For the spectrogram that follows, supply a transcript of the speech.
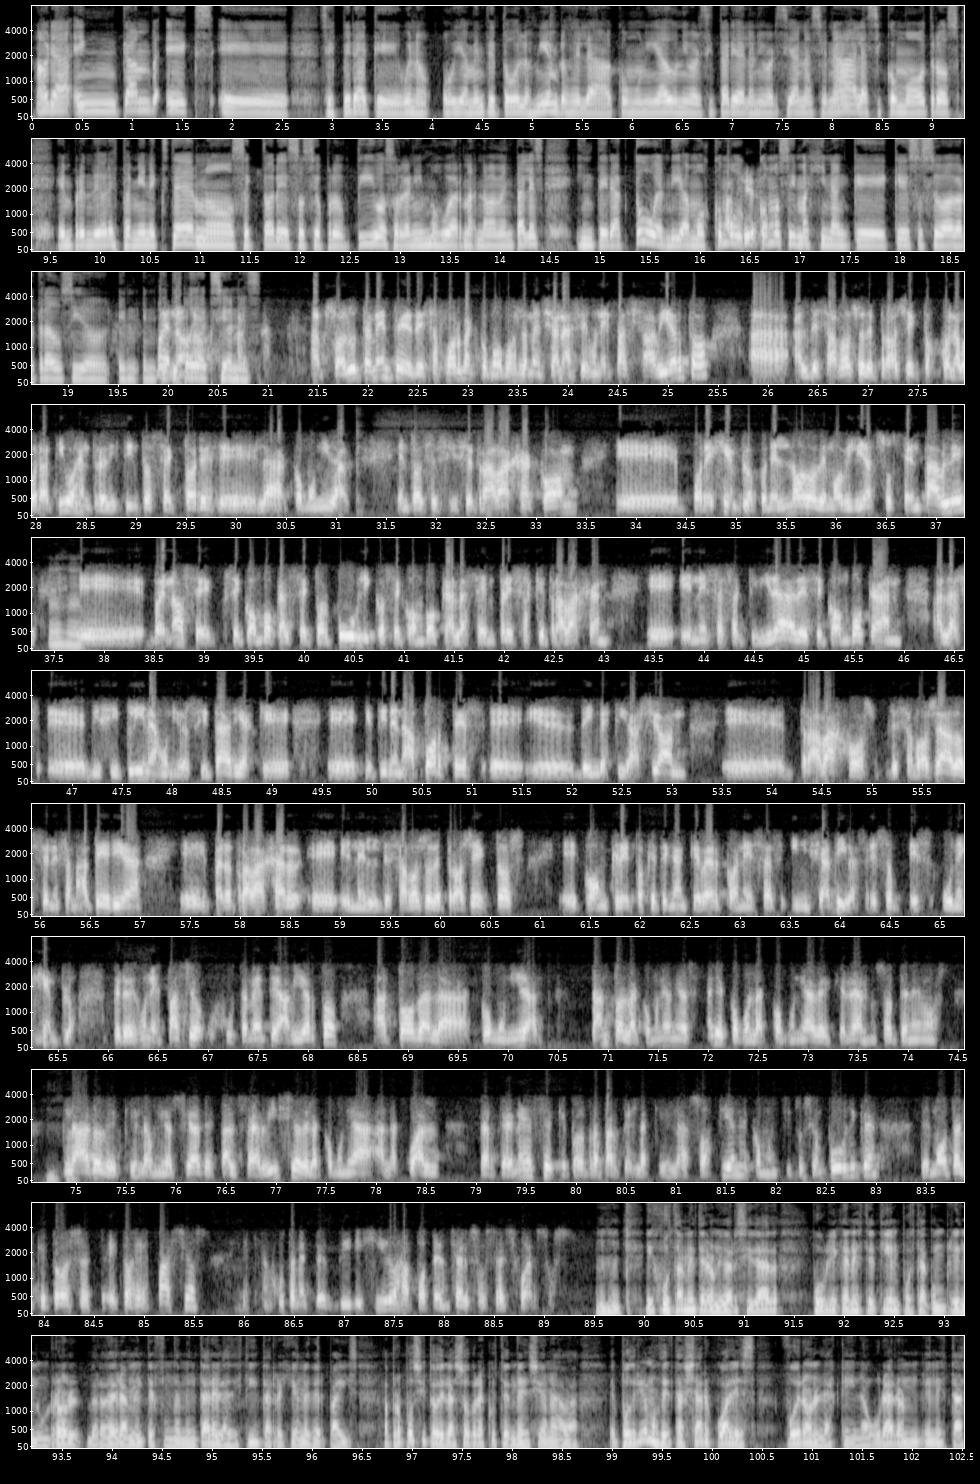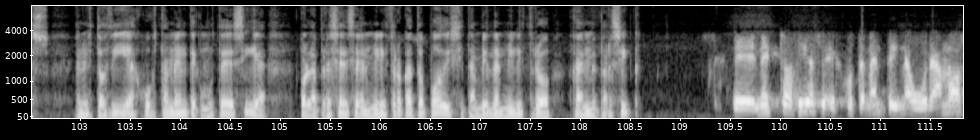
Ahora, en CampX eh, se espera que, bueno, obviamente todos los miembros de la comunidad universitaria de la Universidad Nacional, así como otros emprendedores también externos, sectores socioproductivos, organismos gubernamentales, interactúen, digamos. ¿Cómo, cómo se imaginan que, que, eso se va a haber traducido? ¿En, qué tipo de acciones? Absolutamente de esa forma como vos lo mencionas, es un espacio abierto al desarrollo de proyectos colaborativos entre distintos sectores de la comunidad. Entonces, si se trabaja con, eh, por ejemplo, con el nodo de movilidad sustentable, eh, bueno, se, se convoca al sector público, se convoca a las empresas que trabajan eh, en esas actividades, se convocan a las eh, disciplinas universitarias que, eh, que tienen aportes de investigación, trabajos desarrollados en esa materia, para trabajar en el desarrollo de proyectos concretos que tengan que ver con esas iniciativas. Eso es un ejemplo, pero es un espacio justamente abierto a toda la comunidad tanto la comunidad universitaria como la comunidad en general. Nosotros tenemos claro de que la universidad está al servicio de la comunidad a la cual pertenece, que por otra parte es la que la sostiene como institución pública, de modo tal que todos estos espacios están justamente dirigidos a potenciar esos esfuerzos. Y justamente la universidad pública en este tiempo está cumpliendo un rol verdaderamente fundamental en las distintas regiones del país. A propósito de las obras que usted mencionaba, eh, ¿podríamos detallar cuáles fueron las que inauguraron en estas en estos días, justamente como usted decía, con la presencia del ministro Catopodis y también del ministro Jaime Persic? Eh, en estos días eh, justamente inauguramos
